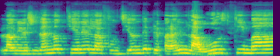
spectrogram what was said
la universidad no tiene la función de preparar en la última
